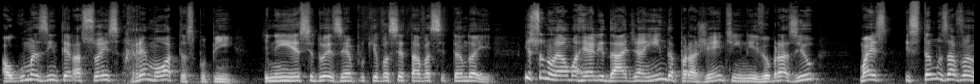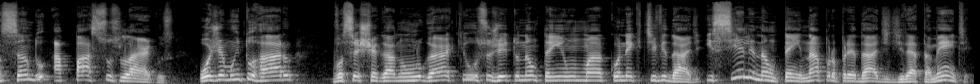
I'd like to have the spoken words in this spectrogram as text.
algumas interações remotas, Pupim, que nem esse do exemplo que você estava citando aí. Isso não é uma realidade ainda para a gente em nível Brasil, mas estamos avançando a passos largos. Hoje é muito raro você chegar num lugar que o sujeito não tem uma conectividade. E se ele não tem na propriedade diretamente,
